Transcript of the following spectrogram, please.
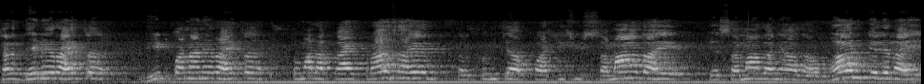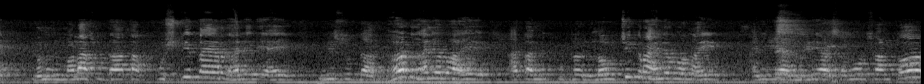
श्रद्धेने राहायचं धीटपणाने राहायचं. तुम्हाला काय त्रास आहे तर तुमच्या पाठीशी समाज आहे. हे समाजाने आज आव्हान केलेलं आहे. म्हणून मला सुद्धा आता पुष्टी तयार झालेली आहे. मी सुद्धा धड झालेलो आहे. आता मी कुठं लवचिक राहिलेलो नाही. आणि या मीडियासमोर सांगतो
